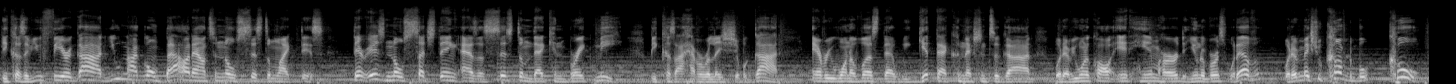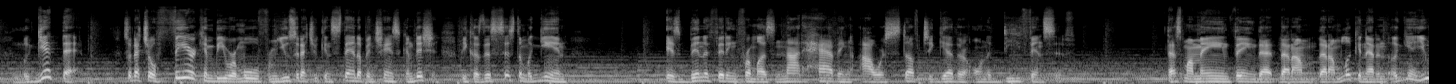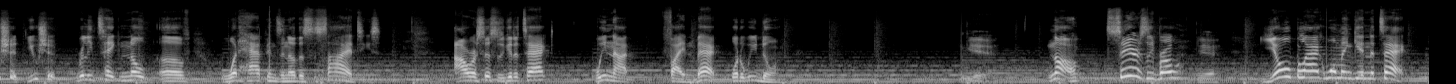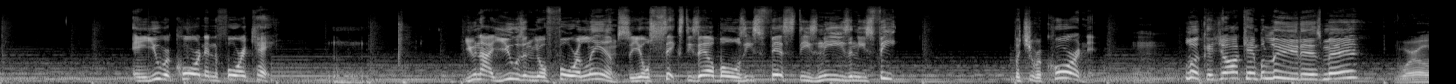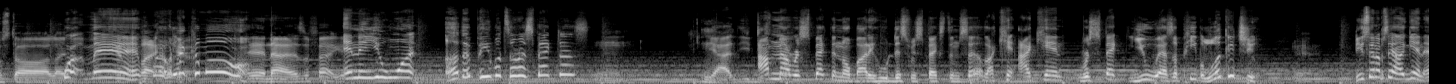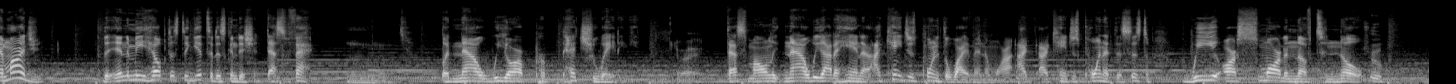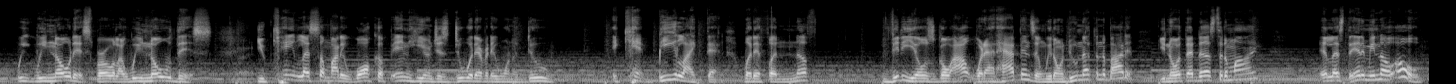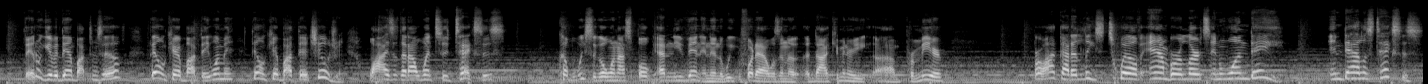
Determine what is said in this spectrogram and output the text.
Because if you fear God, you're not going to bow down to no system like this. There is no such thing as a system that can break me because I have a relationship with God. Every one of us that we get that connection to God, whatever you want to call it, him, her, the universe, whatever, whatever makes you comfortable, cool. But get that so that your fear can be removed from you so that you can stand up and change the condition. Because this system, again, is benefiting from us not having our stuff together on a defensive. That's my main thing that that I'm that I'm looking at. And again, you should you should really take note of what happens in other societies. Our sisters get attacked, we not fighting back. What are we doing? Yeah. No, seriously, bro. Yeah. Your black woman getting attacked, and you recording in 4K. You're not using your four limbs, so your six, these elbows, these fists, these knees, and these feet. But you're recording it. Mm. Look at y'all can't believe this, man. World star, like well, man, like, bro, like, come on. Yeah, nah, that's a fact. Yeah. And then you want other people to respect us? Mm. Yeah, I'm not respecting nobody who disrespects themselves. I can't. I can't respect you as a people. Look at you. Yeah. You see what I'm saying? Again, and mind you, the enemy helped us to get to this condition. That's a fact but now we are perpetuating it. Right. That's my only. Now we got to hand it. I can't just point at the white man anymore. I, I can't just point at the system. We are smart enough to know. True. We we know this, bro. Like we know this. Right. You can't let somebody walk up in here and just do whatever they want to do. It can't be like that. But if enough videos go out where that happens and we don't do nothing about it, you know what that does to the mind? It lets the enemy know, oh, they don't give a damn about themselves. They don't care about their women. They don't care about their children. Why is it that I went to Texas a couple weeks ago when I spoke at an event, and then the week before that, I was in a, a documentary um, premiere. Bro, I got at least 12 Amber Alerts in one day in Dallas, Texas.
